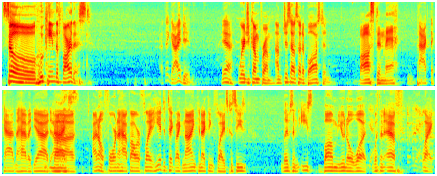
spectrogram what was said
So who came the farthest? I think I did. Yeah. Where'd you come from? I'm just outside of Boston. Boston, man. Packed the cat in the Harvard Yard. Nice. Uh, I don't know, four and a half hour flight. He had to take like nine connecting flights because he lives in East Bum, you know what, with an F. Like,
